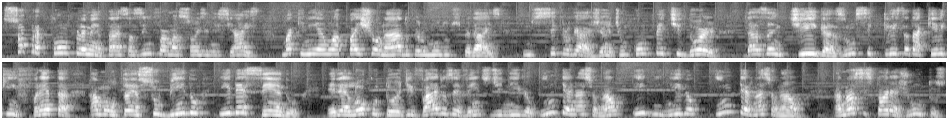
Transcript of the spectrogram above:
Só para complementar essas informações iniciais, Maquininha é um apaixonado pelo mundo dos pedais, um ciclo viajante, um competidor das antigas, um ciclista daquele que enfrenta a montanha subindo e descendo. Ele é locutor de vários eventos de nível internacional e de nível internacional. A nossa história juntos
